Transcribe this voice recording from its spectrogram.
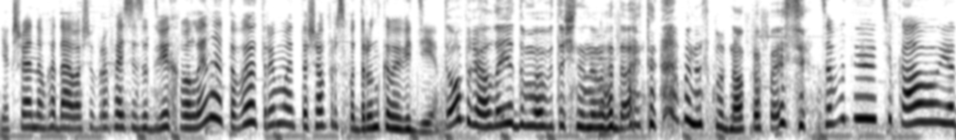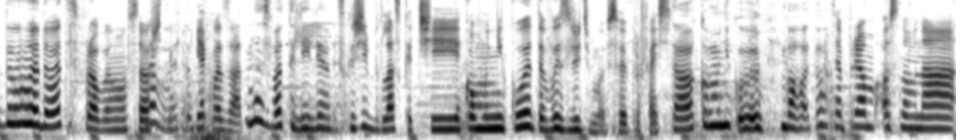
Якщо я не вгадаю вашу професію за дві хвилини, то ви отримуєте шопер з подарунками від Дії. Добре, але я думаю, ви точно не вгадаєте. У мене складна професія. Це буде цікаво. Я думаю, давайте спробуємо все ж таки. Давайте. Як вас звати? Мене звати Лілія. Скажіть, будь ласка, чи комунікуєте ви з людьми в своїй професії? Та комунікую багато. Це прям основна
